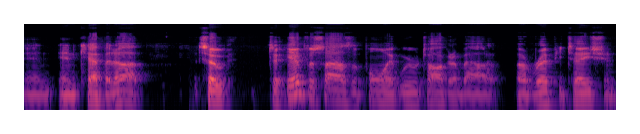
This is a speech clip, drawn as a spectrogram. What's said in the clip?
and, and kept it up. So, to emphasize the point, we were talking about a, a reputation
